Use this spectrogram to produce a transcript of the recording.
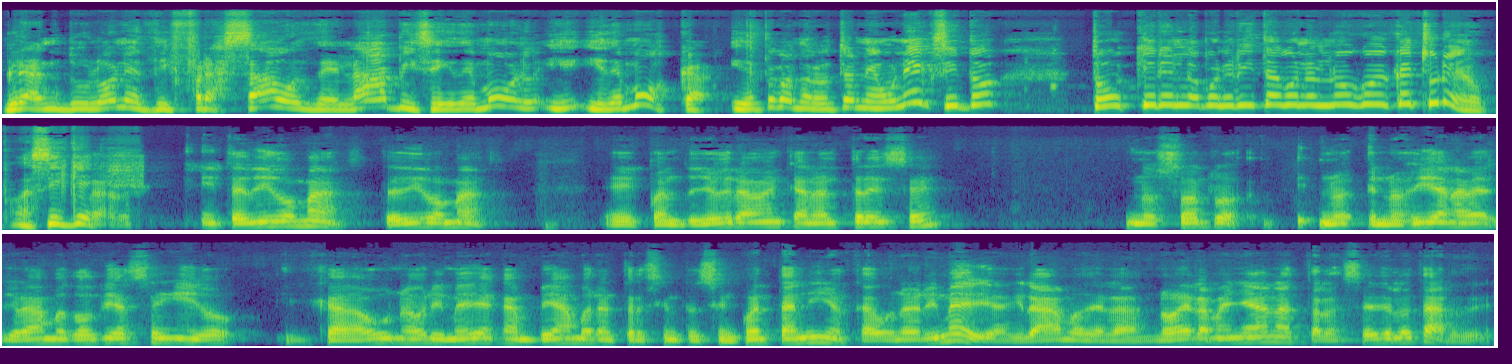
grandulones disfrazados de lápiz y de, mol- y, y de mosca? Y después cuando cuestión es un éxito, todos quieren la polerita con el logo de cachureo. Así que Claro. Y te digo más, te digo más. Eh, cuando yo grababa en Canal 13, nosotros no- nos iban a ver, grabamos dos días seguidos y cada una hora y media cambiamos, eran 350 niños cada una hora y media. Grabamos de las 9 de la mañana hasta las 6 de la tarde.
